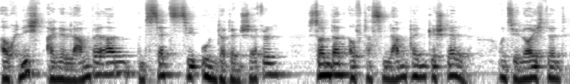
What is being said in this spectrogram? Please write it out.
auch nicht eine Lampe an und setzt sie unter den Scheffel, sondern auf das Lampengestell und sie leuchtet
